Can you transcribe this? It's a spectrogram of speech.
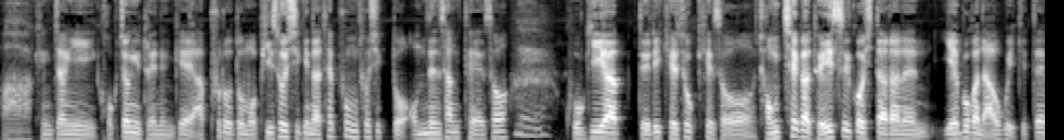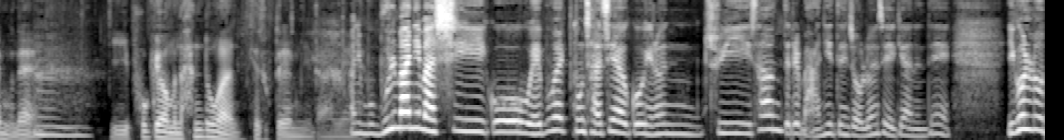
아, 굉장히 걱정이 되는 게 앞으로도 뭐 비 소식이나 태풍 소식도 없는 상태에서 네. 고기압들이 계속해서 정체가 돼 있을 것이다라는 예보가 나오고 있기 때문에 음. 이 폭염은 한동안 계속됩니다. 예. 아니 뭐 물 많이 마시고 외부 활동 자제하고 이런 주의 사항들을 많이들 이제 언론에서 얘기하는데 이걸로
